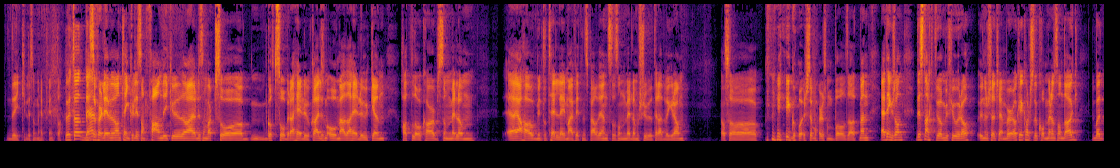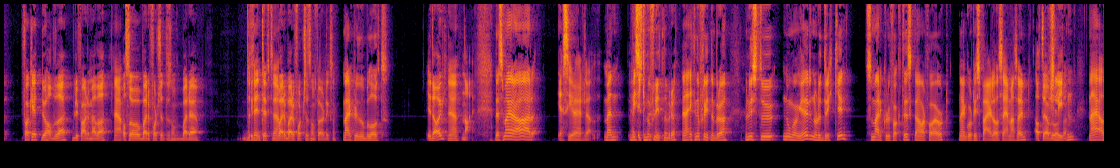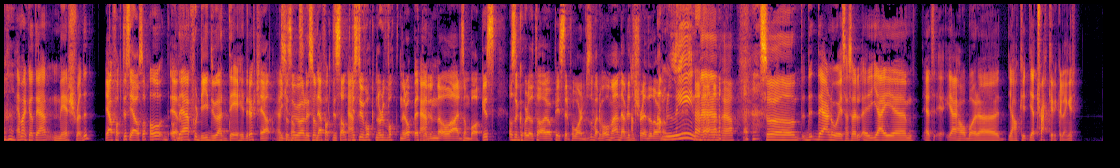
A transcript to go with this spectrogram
det gikk liksom helt fint. da Vet du, det Men selvfølgelig, man tenker liksom Faen, det gikk jo Det har liksom vært så gått så bra hele uka. Jeg liksom omada hele uken. Hatt low carbs som mellom Jeg har jo begynt å telle i MyFitnessPal igjen, så sånn mellom 20 og 30 gram. Og så i går så var det sånn balls out. Men jeg tenker sånn Det snakket vi om i fjor òg, under September. Ok, kanskje det kommer en sånn dag. Du bare Fuck it, du hadde det. Bli ferdig med det. Ja. Og så bare fortsette som Bare, definitivt. Ja. bare, bare fortsette som før, liksom. Merker du noe bloat? I dag? Ja. Nei. Det som er greia, er Jeg sier det helt tida, men hvis Ikke noe flytende brød. Nei, ikke noe flytende brød. Men hvis du noen ganger, når du drikker, så merker du faktisk Det har i hvert fall jeg gjort. Når jeg går til speilet og ser meg selv sliten Nei, jeg merker at jeg er mer shredded. Ja, faktisk. Jeg også. Og, og det er fordi du er dehydrert. Ja, ikke sant? liksom- Det er faktisk sant. Ja. Hvis du våkner, når du våkner opp etter Ja. en, og er liksom bakis, og så går du og tar og pisser på morgenen, så bare Oh man, jeg er blitt shredded over I'm lean, man! Ja. Så det, det er noe i seg selv. Jeg, eh, jeg, jeg har bare jeg, har ikke, jeg tracker ikke lenger.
